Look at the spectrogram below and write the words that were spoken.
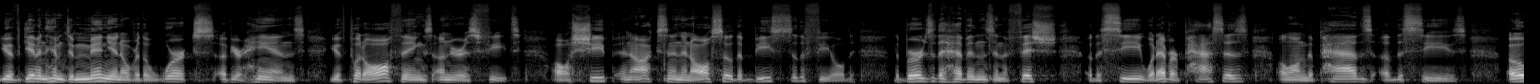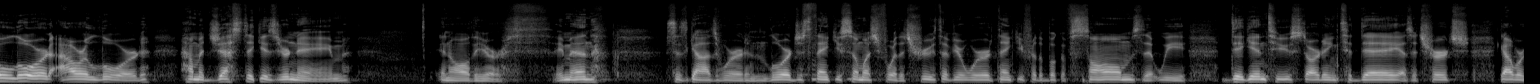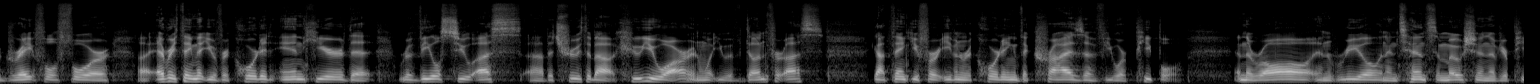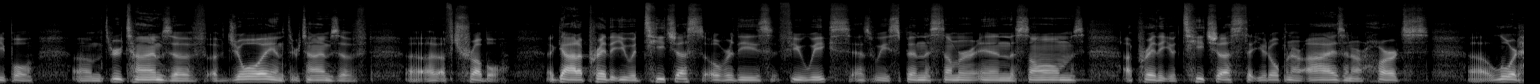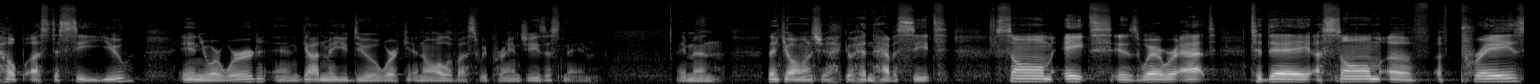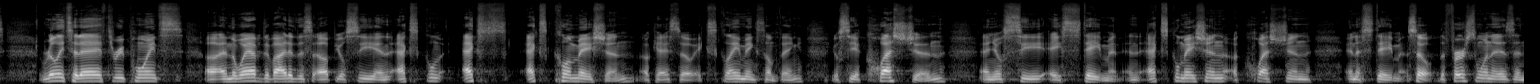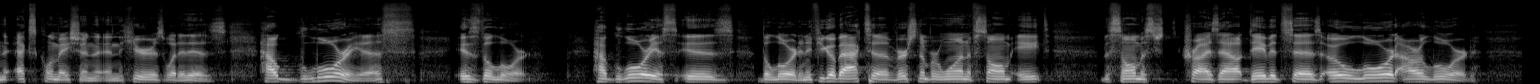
You have given him dominion over the works of your hands. You have put all things under his feet all sheep and oxen, and also the beasts of the field, the birds of the heavens, and the fish of the sea, whatever passes along the paths of the seas. O Lord, our Lord, how majestic is your name in all the earth. Amen. This is God's word. And Lord, just thank you so much for the truth of your word. Thank you for the book of Psalms that we dig into starting today as a church. God, we're grateful for uh, everything that you've recorded in here that reveals to us uh, the truth about who you are and what you have done for us. God, thank you for even recording the cries of your people and the raw and real and intense emotion of your people um, through times of, of joy and through times of, uh, of trouble. Uh, God, I pray that you would teach us over these few weeks as we spend the summer in the Psalms. I pray that you would teach us, that you'd open our eyes and our hearts. Uh, Lord, help us to see you in your word. And God, may you do a work in all of us, we pray in Jesus' name. Amen. Thank you all. Why don't you go ahead and have a seat? Psalm 8 is where we're at today, a psalm of, of praise. Really, today, three points. Uh, and the way I've divided this up, you'll see an ex- exclamation, okay, so exclaiming something. You'll see a question, and you'll see a statement. An exclamation, a question, and a statement. So the first one is an exclamation, and here's what it is How glorious is the Lord! How glorious is the Lord. And if you go back to verse number one of Psalm 8, the psalmist cries out, David says, O Lord, our Lord,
